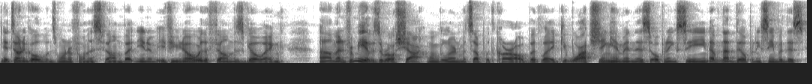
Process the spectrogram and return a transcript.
yeah, Tony Goldwyn's wonderful in this film, but you know, if you know where the film is going, um, and for me, it was a real shock when we learned what's up with Carl. But like watching him in this opening scene, of not the opening scene, but this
